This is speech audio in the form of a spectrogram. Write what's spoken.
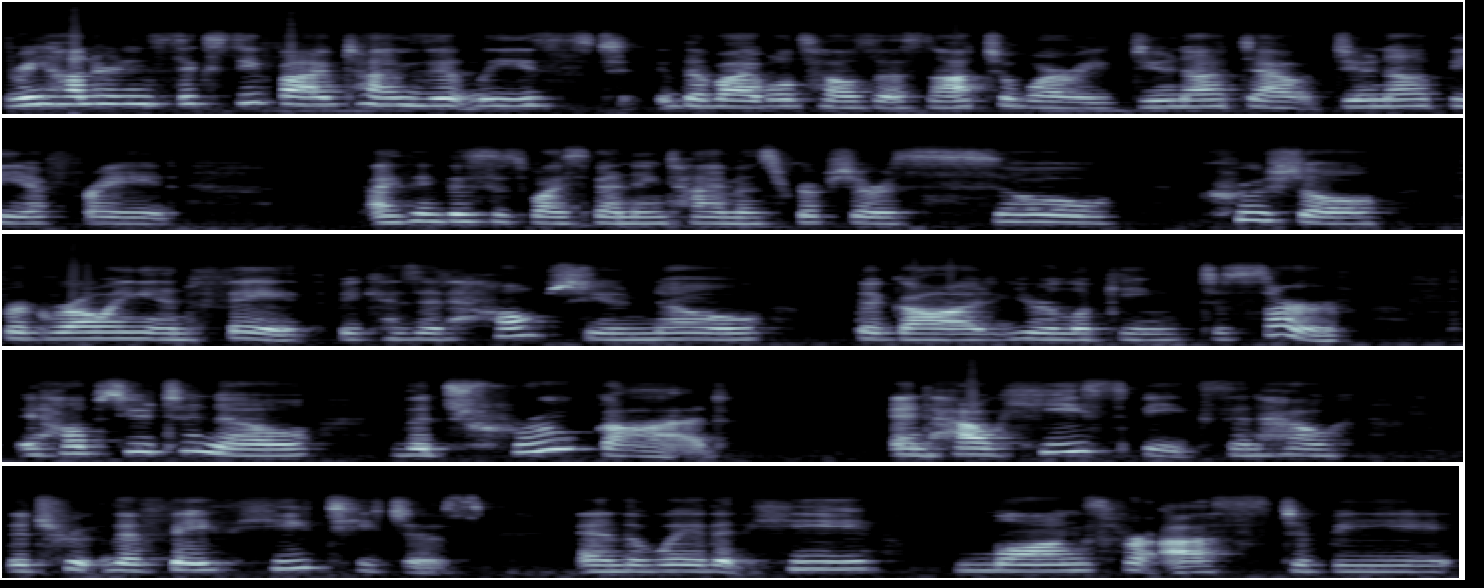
365 times at least the bible tells us not to worry. Do not doubt. Do not be afraid. I think this is why spending time in scripture is so crucial for growing in faith because it helps you know the God you're looking to serve. It helps you to know the true God and how he speaks and how the true the faith he teaches and the way that he longs for us to be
